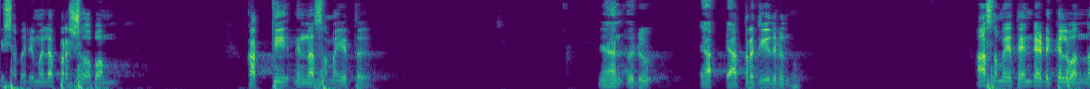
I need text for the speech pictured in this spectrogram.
ശബരിമല പ്രക്ഷോഭം കത്തി നിന്ന സമയത്ത് ഞാൻ ഒരു യാത്ര ചെയ്തിരുന്നു. ആ സമയത്ത് എന്റെ അടുക്കൽ വന്ന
